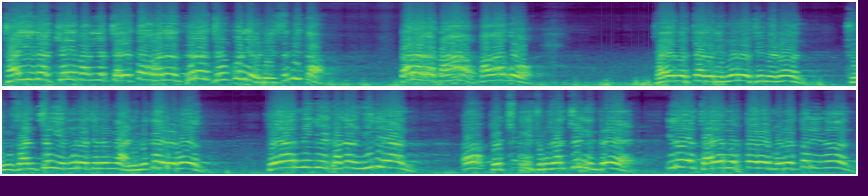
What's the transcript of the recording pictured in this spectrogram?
자기가 K방역 잘했다고 하는 그런 정권이 어디 있습니까? 나라가 다 망하고 자영업자들이 무너지면은 중산층이 무너지는 거 아닙니까 여러분 대한민국의 가장 위대한 어, 계층이 중산층인데 이러한 자영업자를 무너뜨리는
